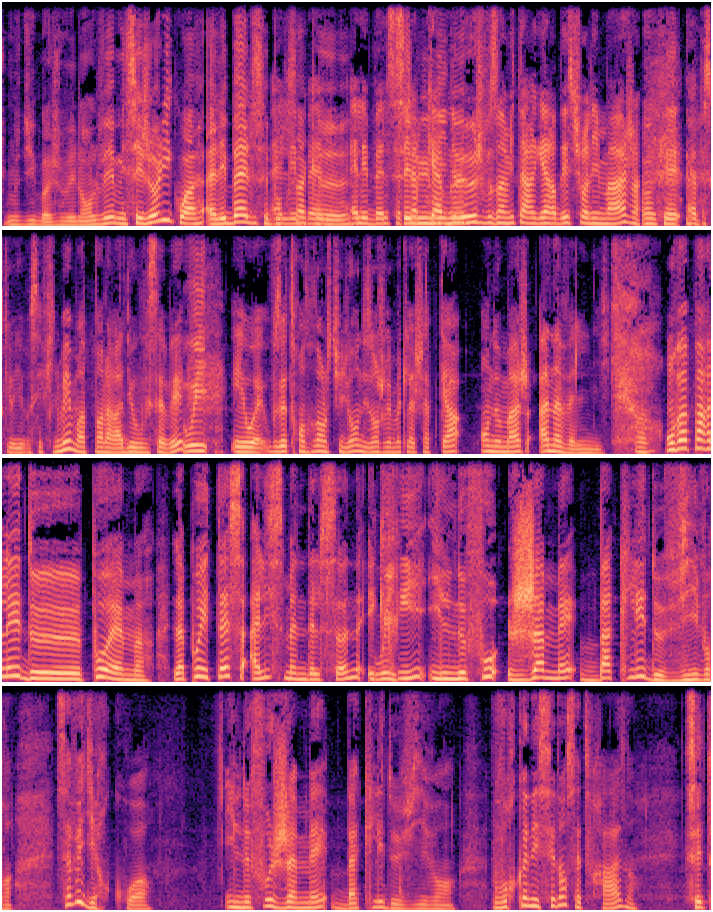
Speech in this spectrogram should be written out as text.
je me dis bah je vais l'enlever, mais c'est joli quoi. Elle est belle, c'est pour Elle ça est belle. que. Elle est belle cette c'est chapka bleue. Je vous invite à regarder sur l'image. Euh, parce que c'est filmé maintenant la radio, vous savez. Oui. Et ouais, vous êtes rentré dans le studio en disant je vais mettre la chapka en hommage à Navalny. Ouais. On va parler de poèmes. La poétesse Alice Mendelssohn écrit Il ne faut jamais bâcler de vivre. Ça veut dire quoi? Il ne faut jamais bâcler de vivre. Vous vous reconnaissez dans cette phrase? C'est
